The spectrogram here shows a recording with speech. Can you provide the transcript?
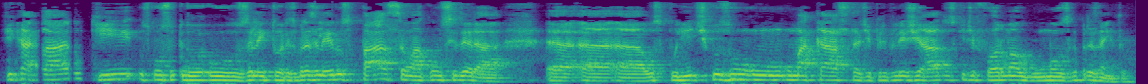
Fica claro que os, os eleitores brasileiros passam a considerar uh, uh, uh, os políticos um, um, uma casta de privilegiados que de forma alguma os representam.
